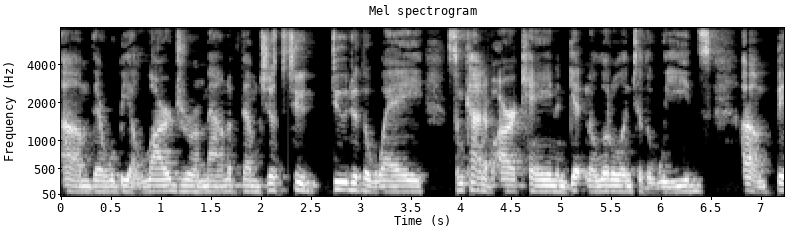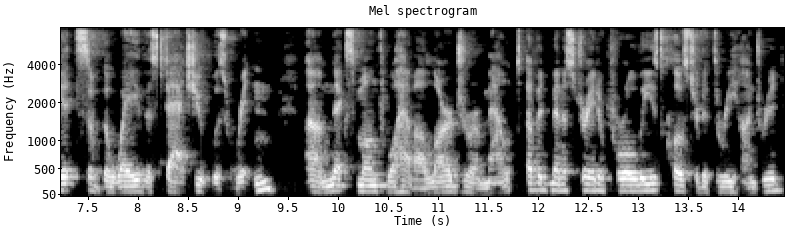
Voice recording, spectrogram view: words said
Um, there will be a larger amount of them just to due to the way some kind of arcane and getting a little into the weeds um, bits of the way the statute was written. Um, next month we'll have a larger amount of administrative parolees, closer to 300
